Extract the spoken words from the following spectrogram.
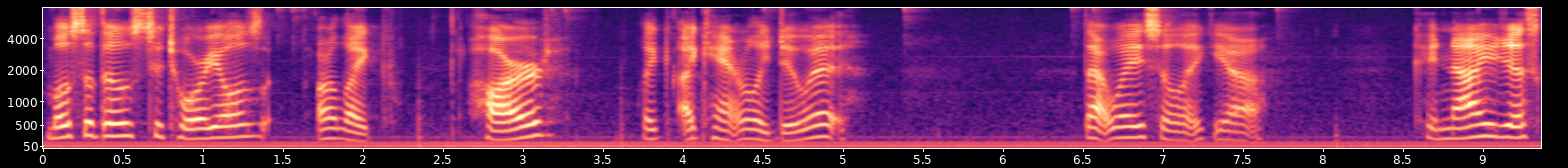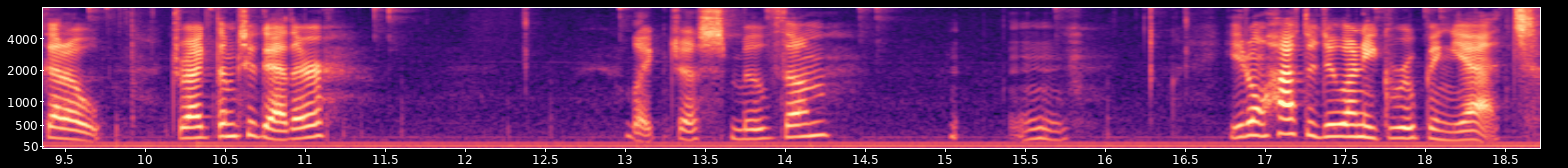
most of those tutorials are like hard. Like I can't really do it that way. So like, yeah. Okay, now you just gotta drag them together. Like just move them. Mm. You don't have to do any grouping yet.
